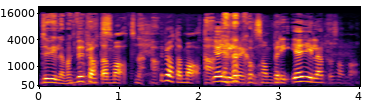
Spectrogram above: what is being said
Du gillar Vi McDonalds. pratar mat. Nej, ja. Vi pratar mat. Ja, jag, gillar inte sån jag gillar inte sån mat.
